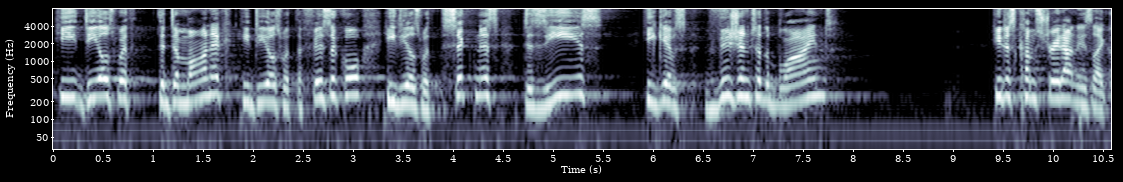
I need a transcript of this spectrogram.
He deals with the demonic, he deals with the physical, he deals with sickness, disease, he gives vision to the blind. He just comes straight out and he's like,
